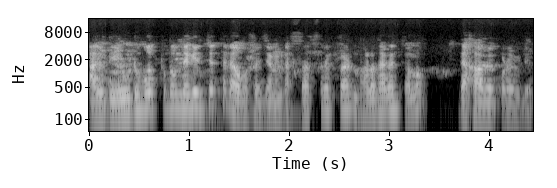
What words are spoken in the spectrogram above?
আর যদি ইউটিউবত প্রথম দেখেছেন, তাহলে অবশ্যই চ্যানেলটা সাবস্ক্রাইব করেন। ভালো থাকেন, চলো, দেখা হবে পরে ভিডিও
